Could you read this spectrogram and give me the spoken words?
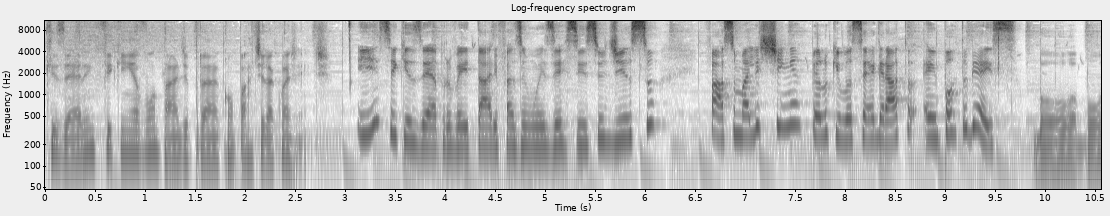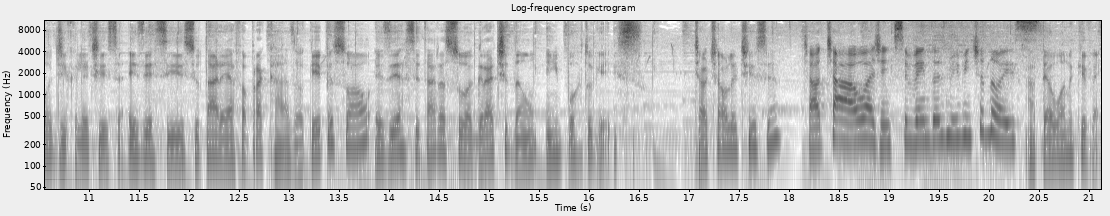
quiserem, fiquem à vontade para compartilhar com a gente. E se quiser aproveitar e fazer um exercício disso, faça uma listinha pelo que você é grato em português. Boa, boa dica, Letícia. Exercício, tarefa para casa, ok, pessoal? Exercitar a sua gratidão em português. Tchau, tchau, Letícia. Tchau, tchau. A gente se vê em 2022. Até o ano que vem.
